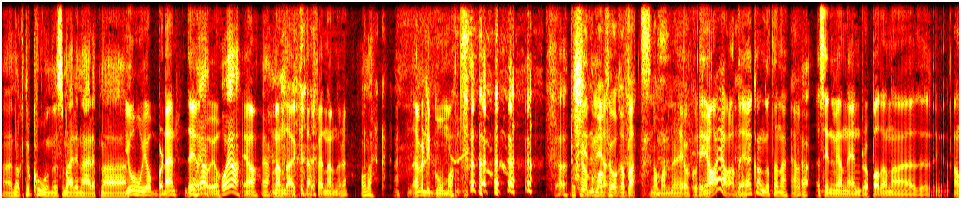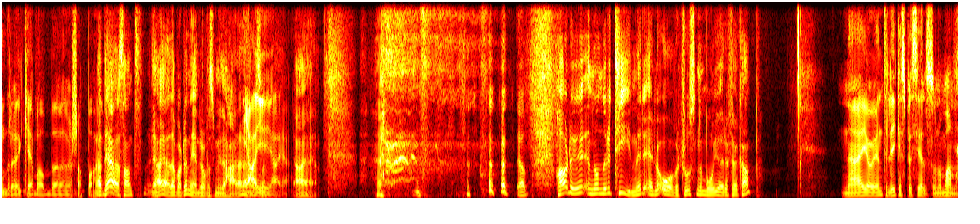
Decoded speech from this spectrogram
Nei, Det er ikke noen kone som er i nærheten av Jo, hun jobber der. Det gjør gjør ja, hun jo. Oh, ja. Ja. Men det er jo ikke derfor jeg nevner det. Oh, nei. Det er veldig god mat. du kan man få rabatt når man eh, åker dit. Ja ja, det kan godt hende. Ja. Siden vi har name-droppa denne eh, andre kebabsjappa. Ja, det er jo sant. Ja, ja, Det er bare til å name-droppe så mye det her der. Ja, altså. ja, ja. Ja, ja, ja. ja. Har du noen rutiner eller overtro som du må gjøre før kamp? Nej, jag är inte lika speciell som de andra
